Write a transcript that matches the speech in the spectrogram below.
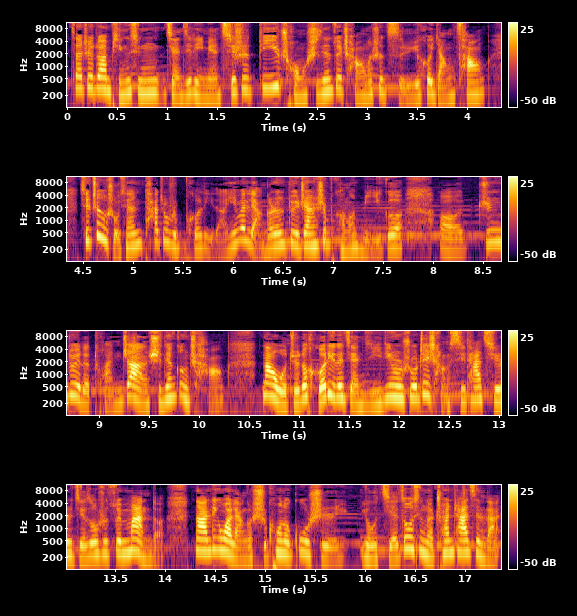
在这段平行剪辑里面，其实第一重时间最长的是子瑜和杨仓。其实这个首先它就是不合理的，因为两个人对战是不可能比一个呃军队的团战时间更长。那我觉得合理的剪辑一定是说这场戏它其实节奏是最慢的。那另外两个时空的故事有节奏性的穿插进来，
